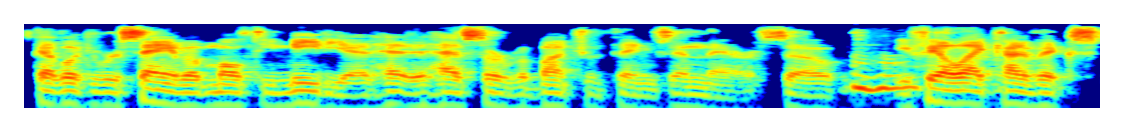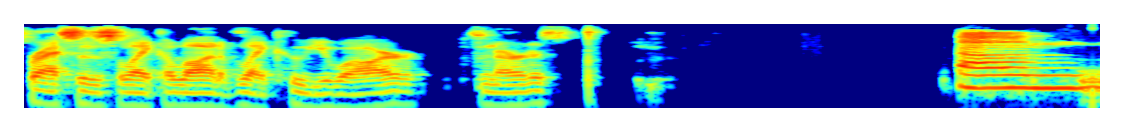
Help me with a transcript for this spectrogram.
it's got what you were saying about multimedia. It, ha- it has sort of a bunch of things in there. So Mhm. you feel like kind of expresses like a lot of like who you are as an artist. Um,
